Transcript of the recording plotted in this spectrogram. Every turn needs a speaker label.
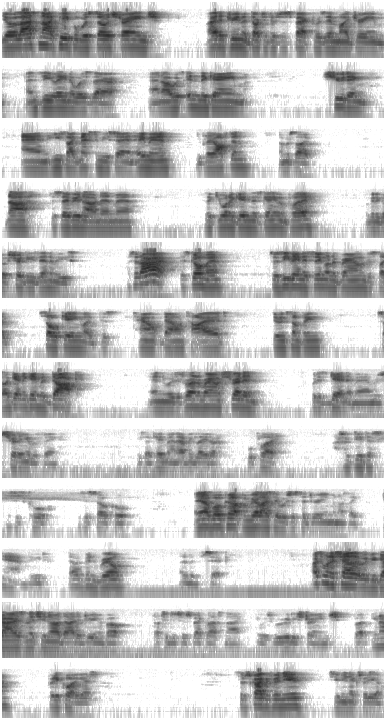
Speaker 1: Yo, last night people were so strange. I had a dream that Dr. Disrespect was in my dream and Zelena was there. And I was in the game shooting and he's like next to me saying, Hey man, you play often? I was like, Nah, just every now and then, man. He's like, You wanna get in this game and play? We're gonna go shred these enemies. I said, Alright, let's go man. So Zelina is sitting on the ground just like soaking, like just down, down tired, doing something. So I get in a game with Doc and we're just running around shredding. We're just getting it, man. We're just shredding everything. He's like, hey man, have me later. We'll play. I was like, dude, this this is cool. This is so cool. And I woke up and realized it was just a dream, and I was like, damn, dude, that would have been real. That'd have been sick. I just want to share that with you guys and let you know that I had a dream about Dr. Disrespect last night. It was really strange, but you know, pretty cool, I guess. Subscribe if you're new. See you in the next video.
